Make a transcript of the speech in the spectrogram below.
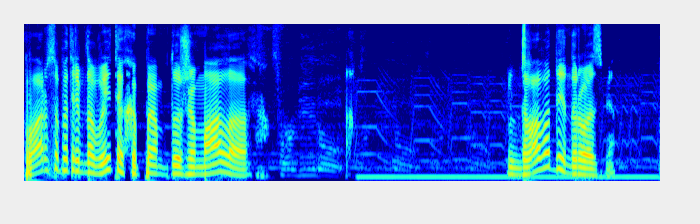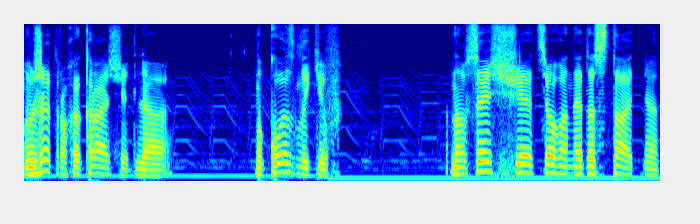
Варусу потрібно вийти, ХП дуже мало. Два в один розмін. Вже трохи краще для ну, козликів. Но все ще цього недостатньо.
